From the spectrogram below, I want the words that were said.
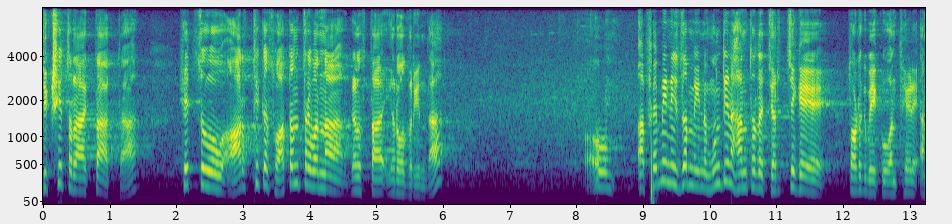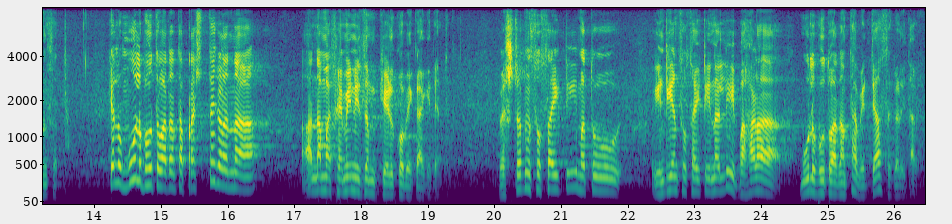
ಶಿಕ್ಷಿತರಾಗ್ತಾ ಆಗ್ತಾ, ಹೆಚ್ಚು ಆರ್ಥಿಕ ಸ್ವಾತಂತ್ರ್ಯವನ್ನು ಗಳಿಸ್ತಾ ಇರೋದರಿಂದ, ಆ ಫೆಮಿನಿಸಮ್ ಇನ್ನು ಮುಂದಿನ ಹಂತದ ಚರ್ಚೆಗೆ ತೊಡಗಬೇಕು ಹೇಳಿ ಅನಿಸುತ್ತೆ. ಕೆಲವು ಮೂಲಭೂತವಾದಂಥ ಪ್ರಶ್ನೆಗಳನ್ನು ನಮ್ಮ ಫೆಮಿನಿಸಮ್ ಕೇಳ್ಕೋಬೇಕಾಗಿದೆ ಅಂತ. ವೆಸ್ಟರ್ನ್ ಸೊಸೈಟಿ ಮತ್ತು ಇಂಡಿಯನ್ ಸೊಸೈಟಿನಲ್ಲಿ ಬಹಳ ಮೂಲಭೂತವಾದಂಥ ವ್ಯತ್ಯಾಸಗಳಿದ್ದಾವೆ.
